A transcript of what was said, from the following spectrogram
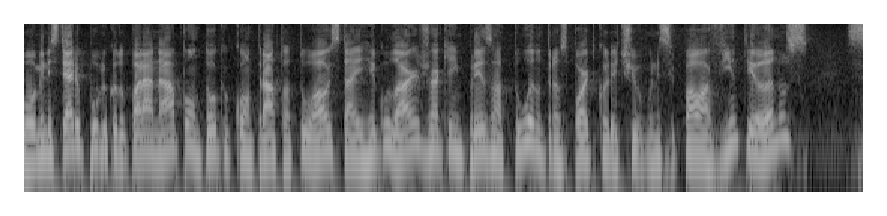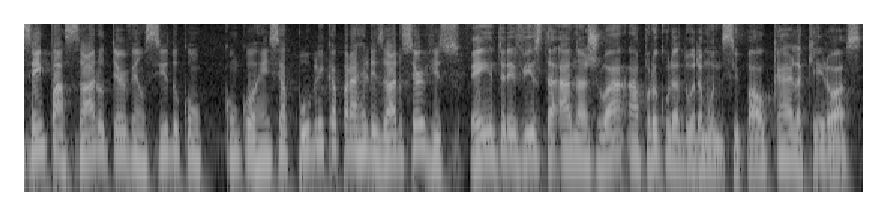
O Ministério Público do Paraná apontou que o contrato atual está irregular, já que a empresa atua no transporte coletivo municipal há 20 anos, sem passar ou ter vencido com concorrência pública para realizar o serviço. Em entrevista à Najuá, a procuradora municipal Carla Queiroz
